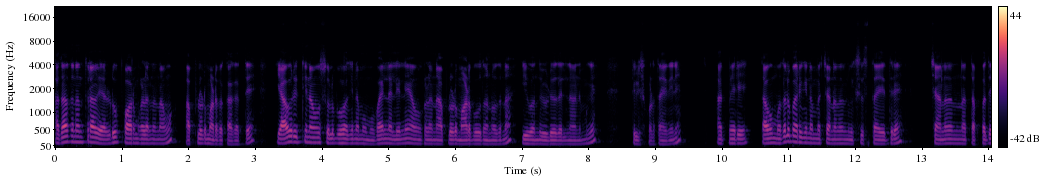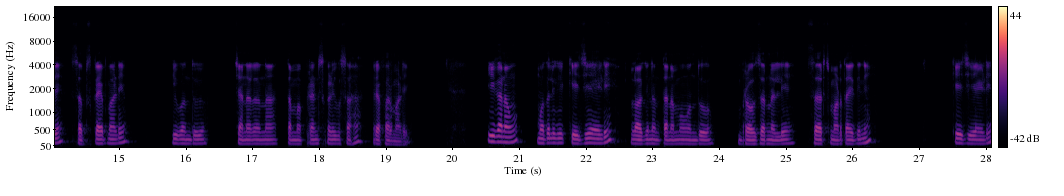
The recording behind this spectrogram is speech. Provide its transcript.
ಅದಾದ ನಂತರ ಎರಡೂ ಫಾರ್ಮ್ಗಳನ್ನು ನಾವು ಅಪ್ಲೋಡ್ ಮಾಡಬೇಕಾಗತ್ತೆ. ಯಾವ ರೀತಿ ನಾವು ಸುಲಭವಾಗಿ ನಮ್ಮ ಮೊಬೈಲ್ನಲ್ಲೇ ಅವುಗಳನ್ನು ಅಪ್ಲೋಡ್ ಮಾಡ್ಬೋದು ಅನ್ನೋದನ್ನು ಈ ಒಂದು ವಿಡಿಯೋದಲ್ಲಿ ನಾನು ನಿಮಗೆ ತಿಳಿಸ್ಕೊಡ್ತಾ ಇದ್ದೀನಿ. ಆದಮೇಲೆ ತಾವು ಮೊದಲ ಬಾರಿಗೆ ನಮ್ಮ ಚಾನಲನ್ನು ವೀಕ್ಷಿಸ್ತಾ ಇದ್ದರೆ ಚಾನಲನ್ನು ತಪ್ಪದೆ ಸಬ್ಸ್ಕ್ರೈಬ್ ಮಾಡಿ, ಈ ಒಂದು ಚಾನಲನ್ನು ತಮ್ಮ ಫ್ರೆಂಡ್ಸ್ಗಳಿಗೂ ಸಹ ರೆಫರ್ ಮಾಡಿ. ಈಗ ನಾವು ಮೊದಲಿಗೆ K G I D login ಅಂತ ನಮ್ಮ ಒಂದು ಬ್ರೌಸರ್ನಲ್ಲಿ ಸರ್ಚ್ ಮಾಡ್ತಾ ಇದ್ದೀನಿ. K G I D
